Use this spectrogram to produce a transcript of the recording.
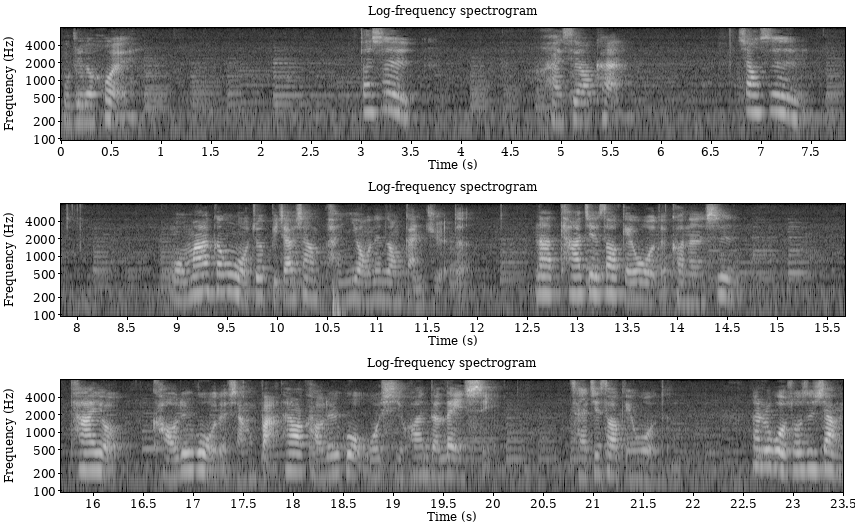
我觉得会，但是还是要看，像是我妈跟我就比较像朋友那种感觉的，那她介绍给我的可能是她有考虑过我的想法，她有考虑过我喜欢的类型，才介绍给我的。那如果说是像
